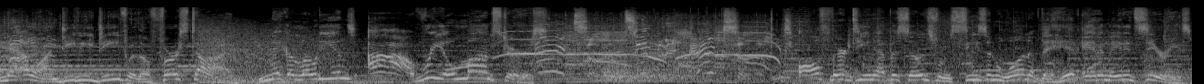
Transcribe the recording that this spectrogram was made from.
Now on DVD for the first time, Nickelodeon's Ah, Real Monsters. Excellent! Simply excellent! All 13 episodes from season one of the hit animated series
